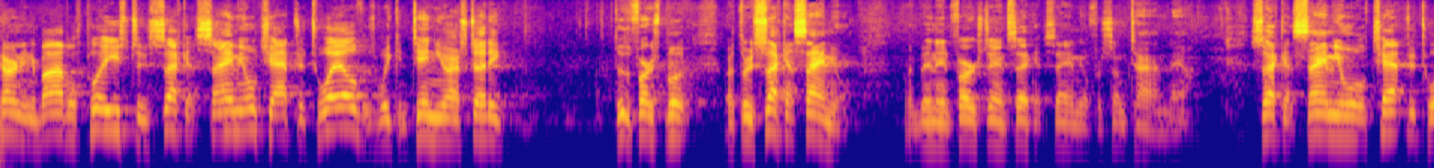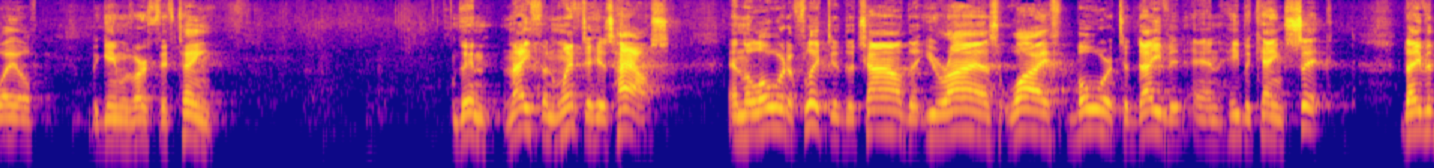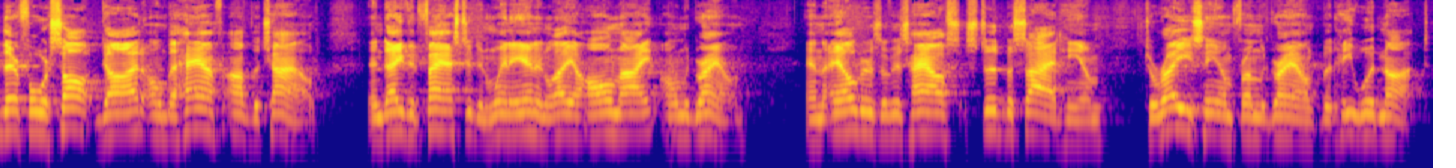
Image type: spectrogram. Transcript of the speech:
turn in your Bibles, please, to 2 Samuel chapter 12 as we continue our study through the first book, or through 2 Samuel. We've been in 1st and 2nd Samuel for some time now. 2 Samuel chapter 12, begin with verse 15. Then Nathan went to his house, and the Lord afflicted the child that Uriah's wife bore to David, and he became sick. David therefore sought God on behalf of the child. And David fasted and went in and lay all night on the ground. And the elders of his house stood beside him to raise him from the ground, but he would not,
